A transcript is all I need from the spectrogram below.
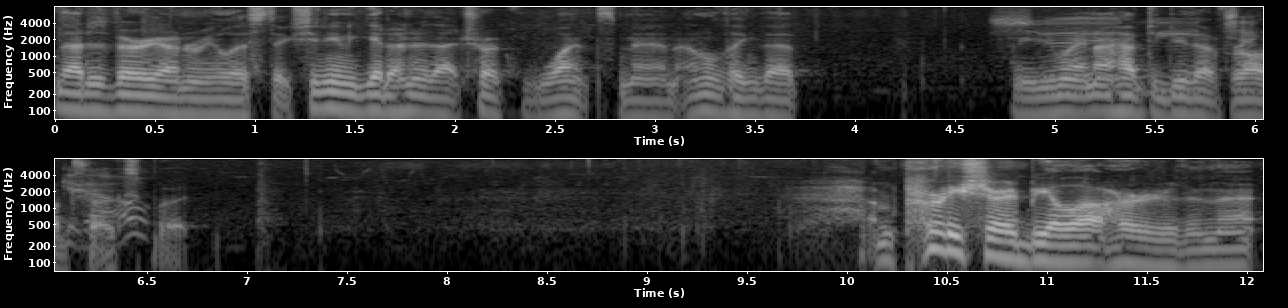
that is very unrealistic. She didn't even get under that truck once, man. I don't think that. I mean, you might not have to do that for all trucks, out? but. I'm pretty sure it'd be a lot harder than that.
